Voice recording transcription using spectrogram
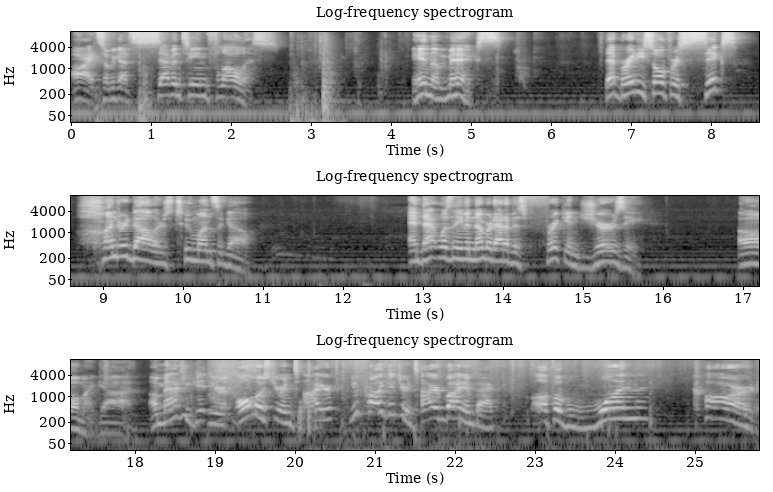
All right, so we got 17 flawless in the mix. That Brady sold for $600 two months ago. And that wasn't even numbered out of his freaking jersey. Oh my God. Imagine getting your almost your entire, you probably get your entire buy-in back off of one card.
